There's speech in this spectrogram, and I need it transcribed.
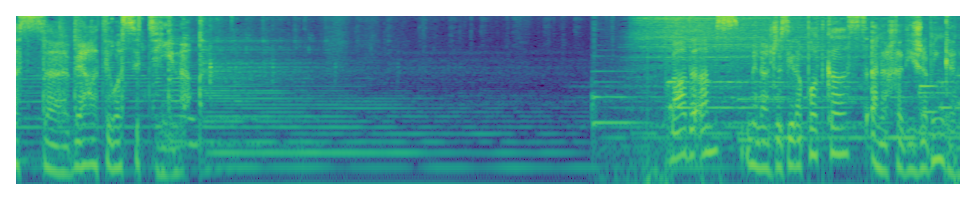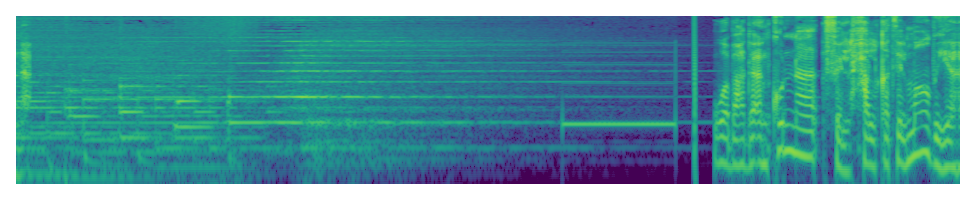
السابعة والستين؟ بعد أمس من الجزيرة بودكاست أنا خديجة بن جنة. وبعد أن كنا في الحلقة الماضية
